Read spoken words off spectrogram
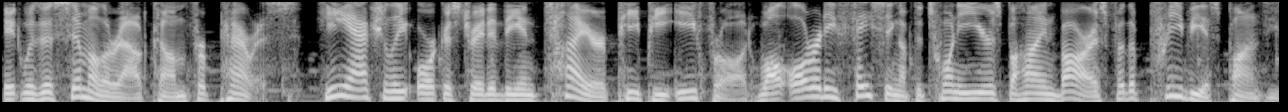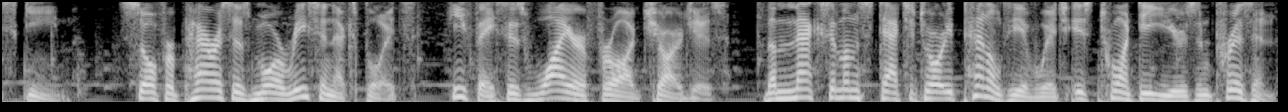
It was a similar outcome for Parris. He actually orchestrated the entire PPE fraud while already facing up to 20 years behind bars for the previous Ponzi scheme. So for Parris's more recent exploits, he faces wire fraud charges, the maximum statutory penalty of which is 20 years in prison,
